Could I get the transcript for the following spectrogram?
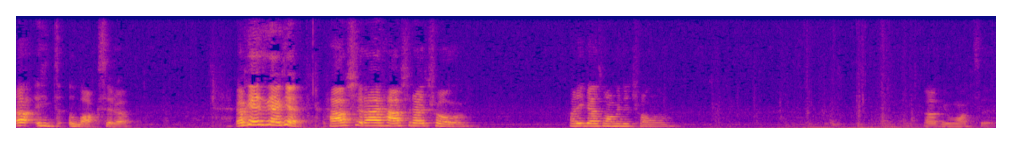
Oh, he locks it up. Okay, okay, okay. How should I, how should I troll him? How do you guys want me to troll him? Oh, he wants it.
